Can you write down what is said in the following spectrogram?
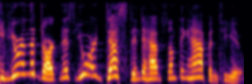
If you're in the darkness, you are destined to have something happen to you.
